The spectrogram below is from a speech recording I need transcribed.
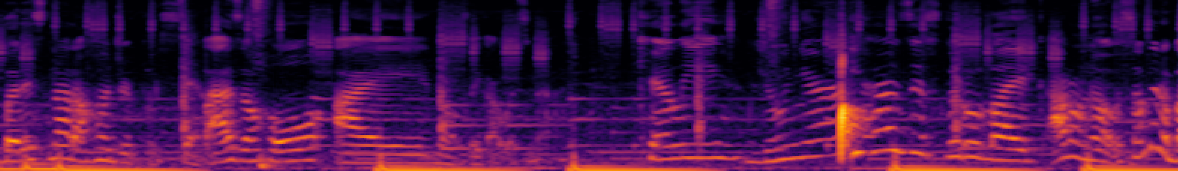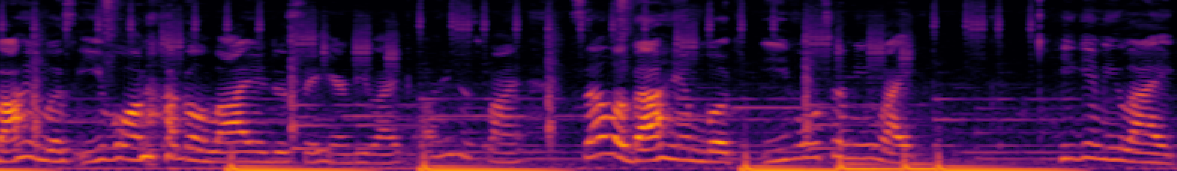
but it's not a hundred percent. As a whole, I don't think I was mad. Kelly Jr. He has this little like I don't know something about him looks evil. I'm not gonna lie and just sit here and be like, oh, he's just fine. Something about him look evil to me. Like he give me like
